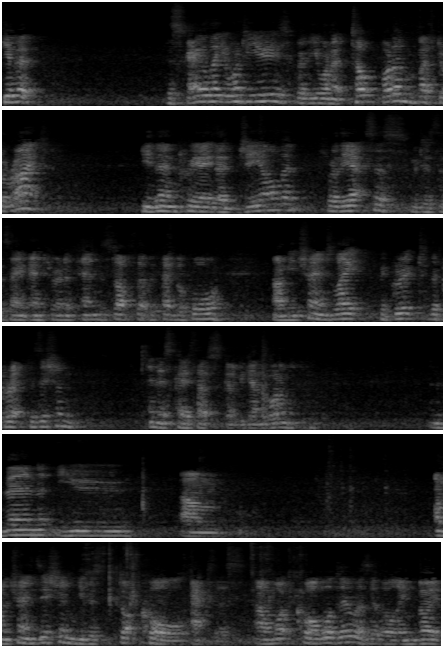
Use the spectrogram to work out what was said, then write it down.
give it the scale that you want to use, whether you want it top, bottom, left or right. You then create a G element for the axis, which is the same enter and append stuff that we've had before. Um, you translate the group to the correct position. In this case, that's going to be down the bottom. And then you, um, on a transition, you just dot call axis. Um, what call will do is it will invoke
